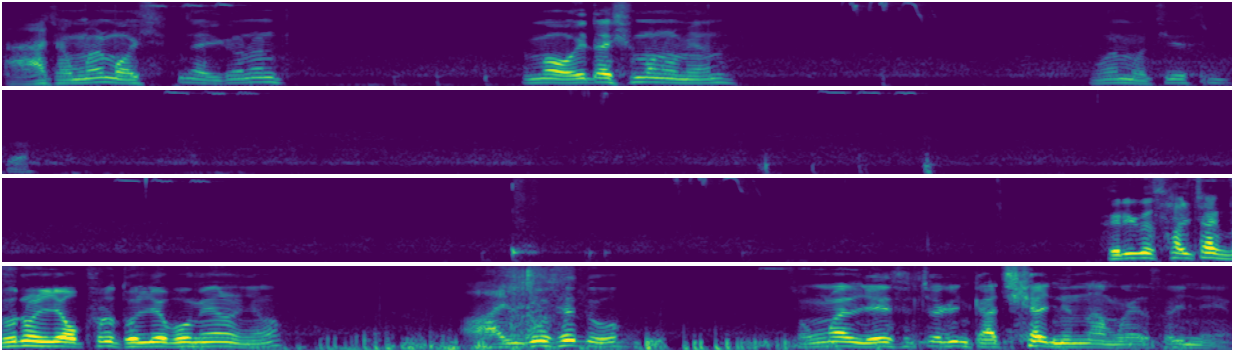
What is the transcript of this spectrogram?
아, 정말 멋있습니다. 이거는 정말 어디다 심어놓으면 정말 멋지겠습니다. 그리고 살짝 눈을 옆으로 돌려보면은요. 아, 이곳에도 정말 예술적인 가치가 있는 나무가 서 있네요.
